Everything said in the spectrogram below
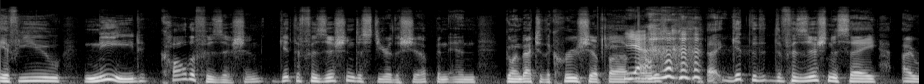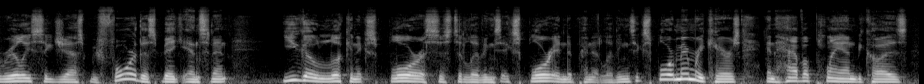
if you need, call the physician, get the physician to steer the ship, and, and going back to the cruise ship, uh, yeah. uh, get the, the physician to say, I really suggest before this big incident, you go look and explore assisted livings, explore independent livings, explore memory cares, and have a plan because –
